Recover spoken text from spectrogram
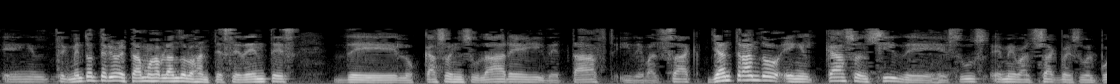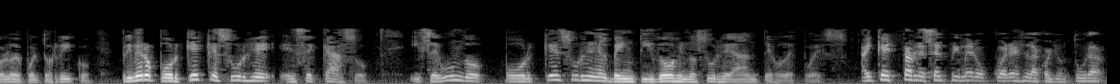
en el segmento anterior estábamos hablando de los antecedentes de los casos insulares y de Taft y de Balzac. Ya entrando en el caso en sí de Jesús M. Balzac versus el pueblo de Puerto Rico, primero, ¿por qué es que surge ese caso? Y segundo, ¿por qué surge en el 22 y no surge antes o después? Hay que establecer primero cuál es la coyuntura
